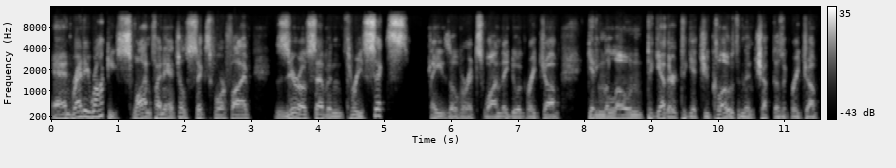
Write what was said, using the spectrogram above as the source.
And Randy Rocky, Swan Financial, 645-0736. He's over at Swan. They do a great job getting the loan together to get you closed. And then Chuck does a great job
